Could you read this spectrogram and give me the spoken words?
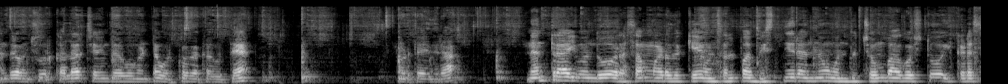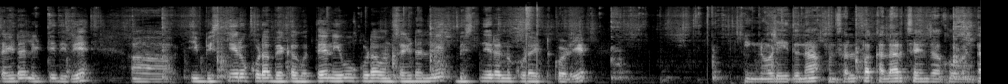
ಅಂದರೆ ಒಂಚೂರು ಕಲರ್ ಚೇಂಜ್ ಆಗೋ ಗಂಟ ಹುರ್ಕೋಬೇಕಾಗುತ್ತೆ. ನೋಡ್ತಾ ಇದ್ದೀರಾ? ನಂತರ ಈ ಒಂದು ರಸಂ ಮಾಡೋದಕ್ಕೆ ಒಂದು ಸ್ವಲ್ಪ ಬಿಸಿನೀರನ್ನು ಒಂದು ಚೊಂಬಾಗೋಷ್ಟು ಈ ಕಡೆ ಸೈಡಲ್ಲಿ ಇಟ್ಟಿದ್ದೀವಿ. ಈ ಬಿಸಿನೀರು ಕೂಡ ಬೇಕಾಗುತ್ತೆ. ನೀವು ಕೂಡ ಒಂದು ಸೈಡಲ್ಲಿ ಬಿಸಿನೀರನ್ನು ಕೂಡ ಇಟ್ಕೊಳ್ಳಿ. ಈಗ ನೋಡಿ, ಇದನ್ನು ಒಂದು ಸ್ವಲ್ಪ ಕಲರ್ ಚೇಂಜ್ ಆಗೋ ಗಂಟ,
